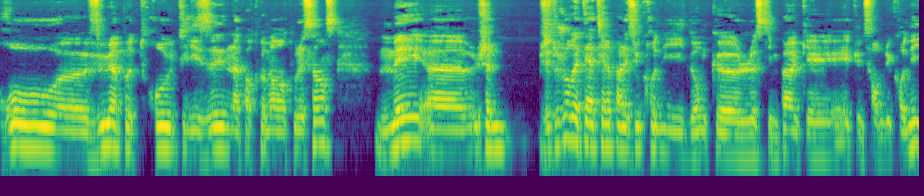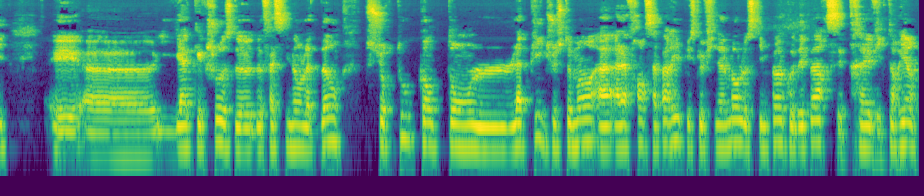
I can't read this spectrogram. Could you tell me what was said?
trop euh, vu, un peu trop utilisé n'importe comment dans tous les sens. Mais euh, j'ai toujours été attiré par les uchronies, donc euh, le steampunk est, une forme d'uchronie. Et euh, il y a quelque chose de, de fascinant là-dedans, surtout quand on l'applique justement à, à, la France, à Paris, puisque finalement le steampunk au départ c'est très victorien,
